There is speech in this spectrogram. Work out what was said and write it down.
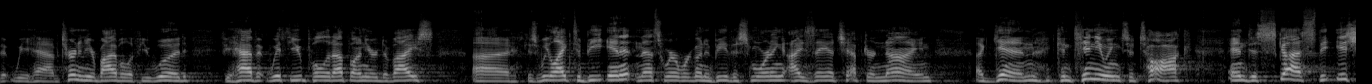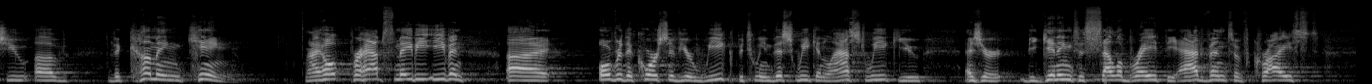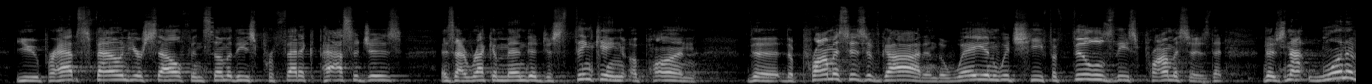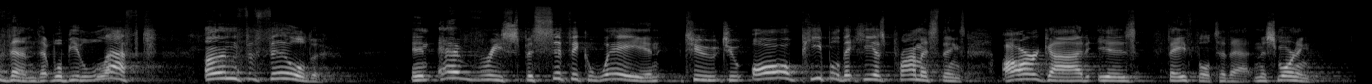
that we have. Turn in your Bible if you would. If you have it with you, pull it up on your device because uh, we like to be in it, and that's where we're going to be this morning. Isaiah chapter 9. Again, continuing to talk and discuss the issue of the coming king. I hope perhaps maybe even uh, over the course of your week, between this week and last week, you, as you're beginning to celebrate the advent of Christ, you perhaps found yourself in some of these prophetic passages, as I recommended, just thinking upon the, the promises of God and the way in which He fulfills these promises, that there's not one of them that will be left unfulfilled in every specific way and to, to all people that He has promised things. Our God is faithful to that. And this morning,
